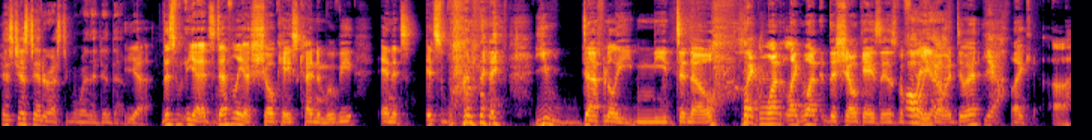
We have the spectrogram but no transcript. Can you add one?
it's just interesting the way they did that. Yeah, this yeah, it's definitely a showcase kind of movie, and it's it's one that it, you definitely need to know like what like what the showcase is before Oh, you go into it. yeah. Like, uh,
